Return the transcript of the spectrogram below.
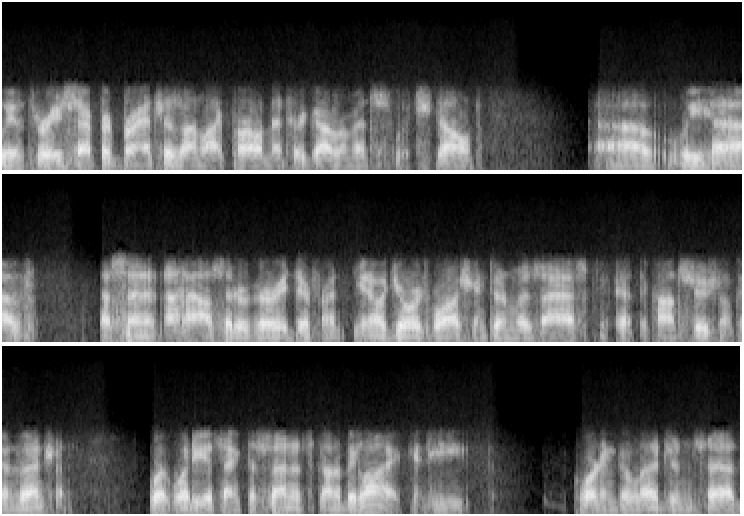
we have three separate branches, unlike parliamentary governments, which don't. Uh, we have a Senate and a House that are very different. You know, George Washington was asked at the Constitutional Convention what what do you think the Senate's going to be like? And he, according to legend, said,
